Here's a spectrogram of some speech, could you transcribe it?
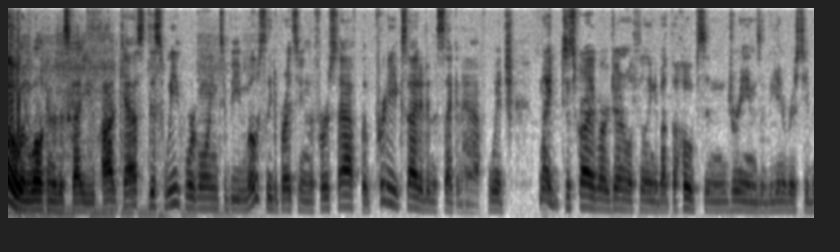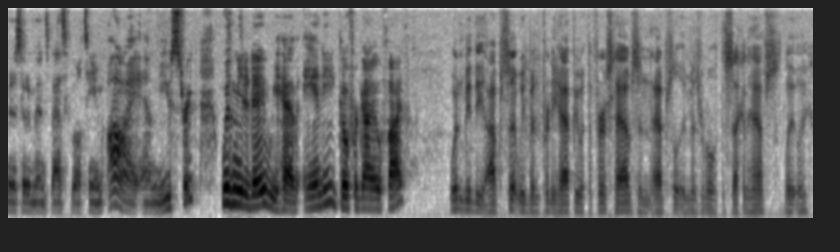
Hello and welcome to the Sky U podcast. This week we're going to be mostly depressing in the first half, but pretty excited in the second half, which might describe our general feeling about the hopes and dreams of the University of Minnesota men's basketball team. I am U Street. With me today we have Andy, Gopher Guy 05. Wouldn't be the opposite. We've been pretty happy with the first halves and absolutely miserable with the second halves lately.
